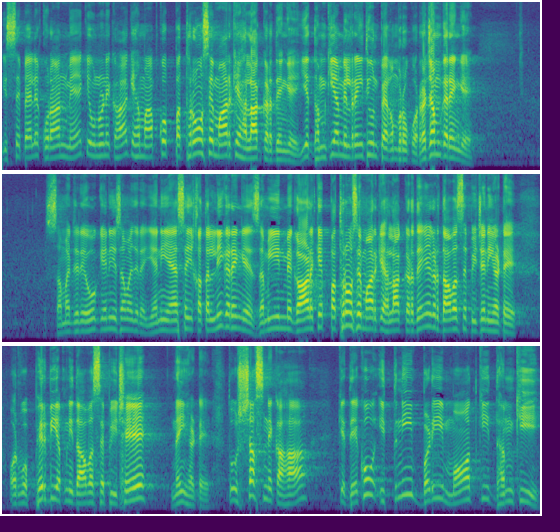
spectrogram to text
इससे पहले कुरान में है कि उन्होंने कहा कि हम आपको पत्थरों से मार के हलाक कर देंगे। ये धमकियाँ मिल रही थी उन पैगम्बरों को, रजम करेंगे। समझ रहे हो कि नहीं समझ रहे? यानी ऐसे ही कत्ल नहीं करेंगे, ज़मीन में गाड़ के पत्थरों से मार के हलाक कर देंगे अगर दावत से पीछे नहीं हटे, और वो फिर भी अपनी दावत से पीछे नहीं हटे। तो उस शख्स ने कहा कि देखो, इतनी बड़ी मौत की धमकी,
